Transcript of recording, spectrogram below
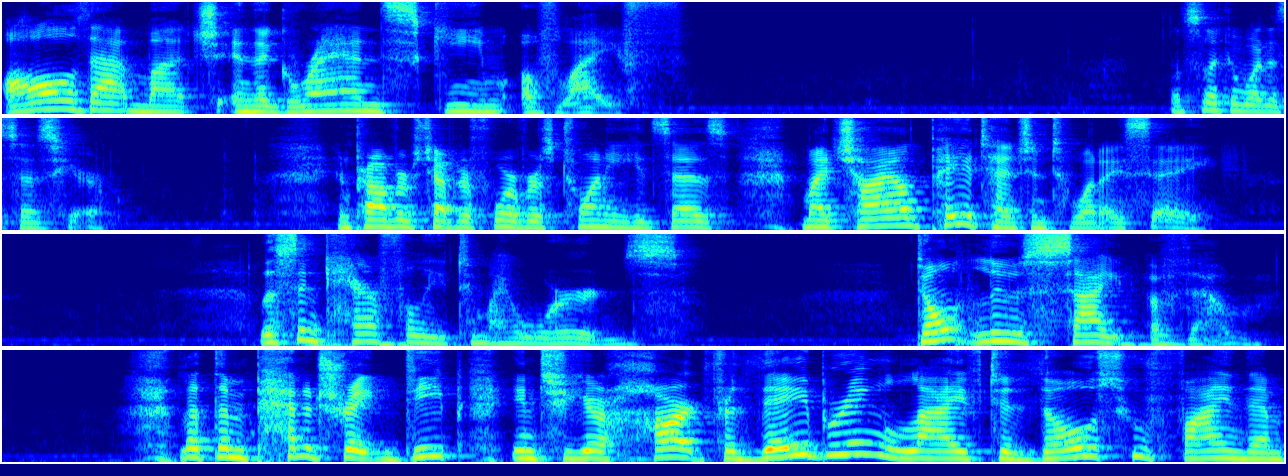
all that much in the grand scheme of life. Let's look at what it says here. In Proverbs chapter 4 verse 20 it says, "My child, pay attention to what I say. Listen carefully to my words. Don't lose sight of them." Let them penetrate deep into your heart, for they bring life to those who find them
